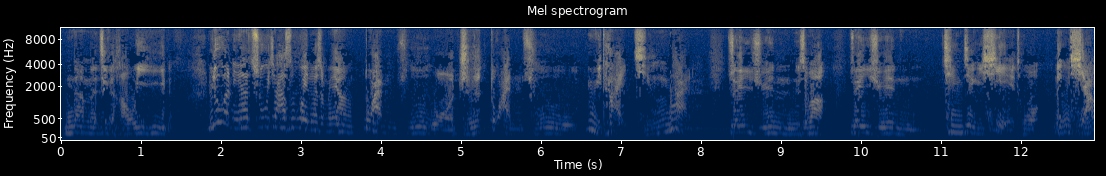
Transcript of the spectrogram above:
那么这个毫无意义的。如果你要出家是为了什么样？断除我执，断除欲态、情态，追寻什么？追寻清净解脱，能降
